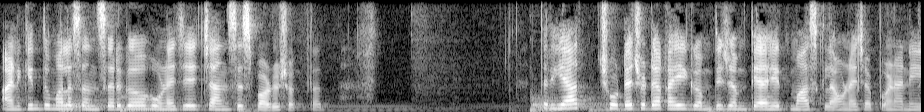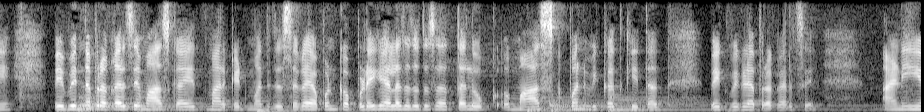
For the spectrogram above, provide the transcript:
आणखीन तुम्हाला संसर्ग होण्याचे चान्सेस वाढू शकतात. तर या छोट्या छोट्या काही गमती जमती आहेत मास्क लावण्याच्या पण आणि विभिन्न प्रकारचे मास्क आहेत मार्केटमध्ये जसं काही आपण कपडे घ्यायला जातो तसं आता लोक मास्क पण विकत घेतात वेगवेगळ्या प्रकारचे. आणि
